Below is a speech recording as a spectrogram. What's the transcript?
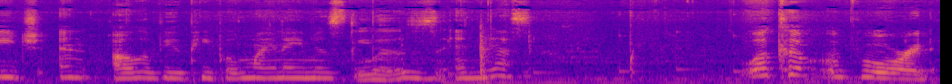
each and all of you people. My name is Liz, and yes, welcome aboard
